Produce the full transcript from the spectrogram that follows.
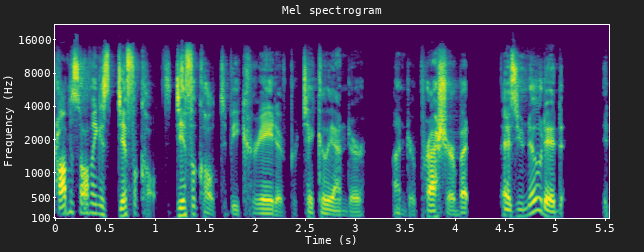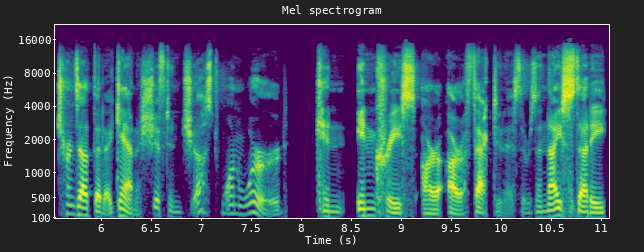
problem solving is difficult. It's difficult to be creative, particularly under under pressure. But as you noted, it turns out that again, a shift in just one word can increase our, our effectiveness. There was a nice study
